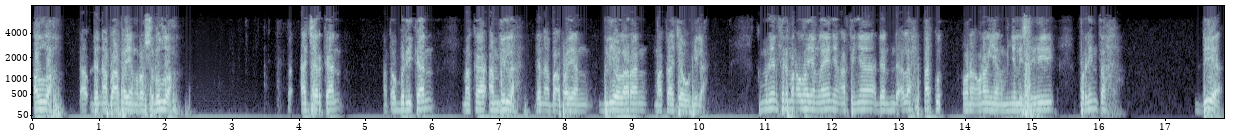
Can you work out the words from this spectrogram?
Allah dan apa-apa yang Rasulullah ajarkan atau berikan maka ambillah dan apa-apa yang beliau larang maka jauhilah. Kemudian firman Allah yang lain yang artinya dan hendaklah takut orang-orang yang menyelisihi perintah dia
